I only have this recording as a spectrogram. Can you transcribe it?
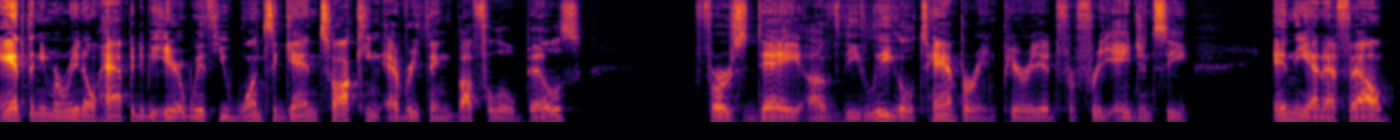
Anthony Marino, happy to be here with you once again, talking everything Buffalo Bills. First day of the legal tampering period for free agency in the NFL,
